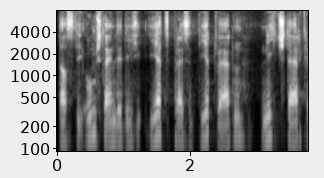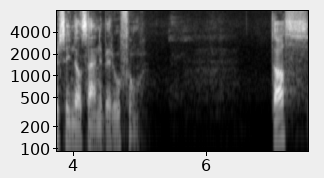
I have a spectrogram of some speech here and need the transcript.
dass die Umstände, die jetzt präsentiert werden, nicht stärker sind als seine Berufung. Das,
